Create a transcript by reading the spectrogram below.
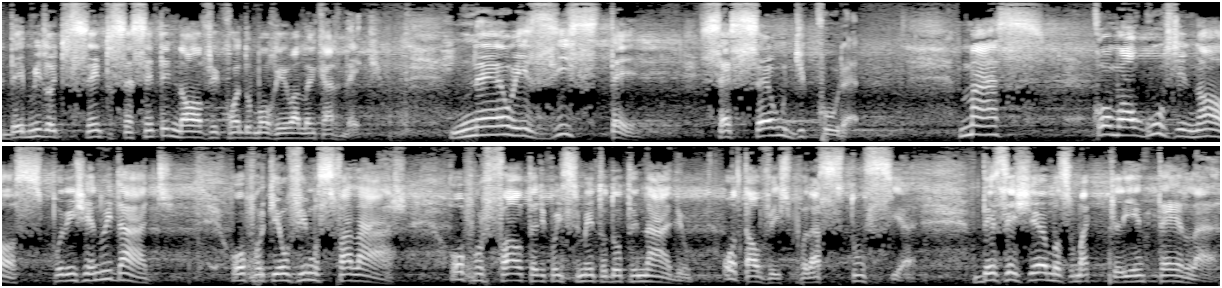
de 1869, quando morreu Allan Kardec. Não existe sessão de cura. Mas, como alguns de nós, por ingenuidade, ou porque ouvimos falar, ou por falta de conhecimento doutrinário, ou talvez por astúcia, desejamos uma clientela.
